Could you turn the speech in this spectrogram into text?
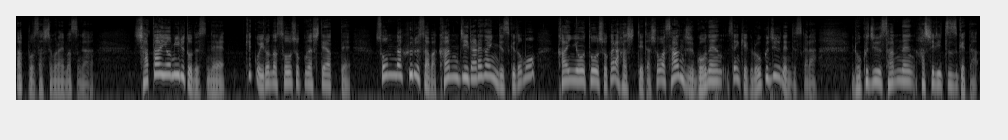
アップをさせてもらいますが車体を見るとですね結構いろんな装飾がしてあってそんな古さは感じられないんですけども開業当初から走っていた昭和35年1960年ですから63年走り続けた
